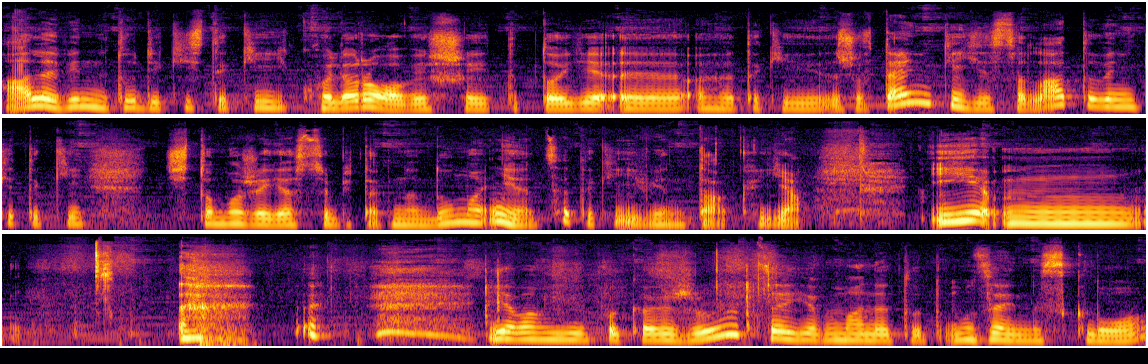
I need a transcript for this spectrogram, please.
але він тут якийсь такий кольоровий. Тобто є е, такі жовтенькі, є салатовенькі такі. Чи то може я собі так надумаю? Ні, це такий він так є. І я вам її покажу. Це є в мене тут музейне скло.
